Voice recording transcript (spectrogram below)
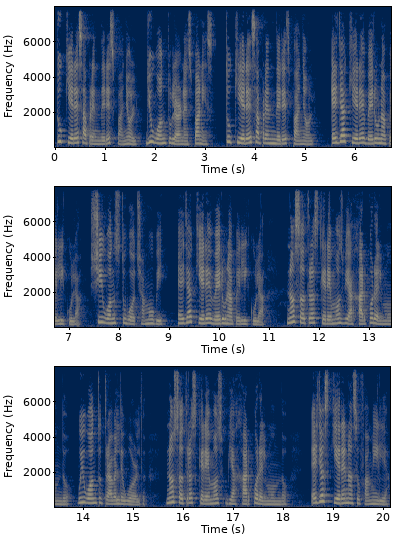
Tú quieres aprender español. You want to learn Spanish. Tú quieres aprender español. Ella quiere ver una película. She wants to watch a movie. Ella quiere ver una película. Nosotros queremos viajar por el mundo. We want to travel the world. Nosotros queremos viajar por el mundo. Ellos quieren a su familia.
